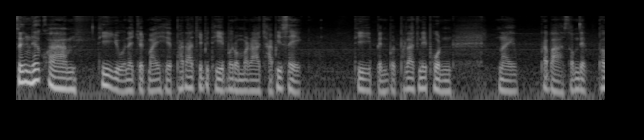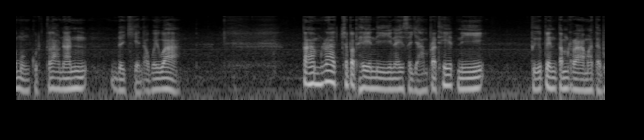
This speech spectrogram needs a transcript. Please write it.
ซึ่งเนื้อความที่อยู่ในจดหมายเหตุพระราชพิธีบรมราชาพิเศษที่เป็นบทพระราชนิพนธ์ในพระบาทสมเด็จพระมงกุฎเกล้านั้น โดยเขียนเอาไว้ว่า ตามราชประเพณีในสยามประเทศนี้ ถือเป็นตำรามาแต่โบ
